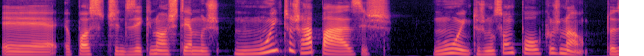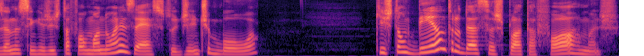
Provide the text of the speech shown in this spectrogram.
é, eu posso te dizer que nós temos muitos rapazes, muitos, não são poucos, não. Estou dizendo assim que a gente está formando um exército de gente boa que estão dentro dessas plataformas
